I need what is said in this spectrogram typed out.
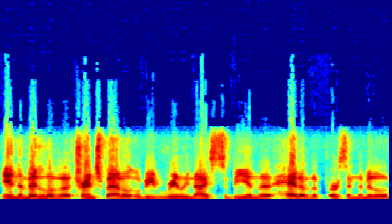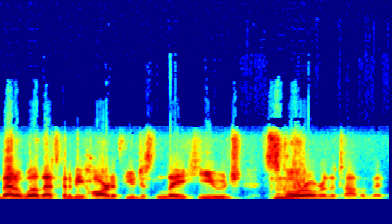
in the middle of a trench battle, it would be really nice to be in the head of the person in the middle of the battle. Well, that's going to be hard if you just lay huge mm-hmm. score over the top of it.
